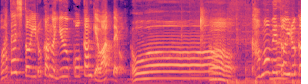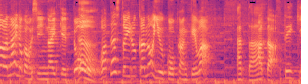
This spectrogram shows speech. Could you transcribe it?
私とイルカの友好関係はあったよ。うん、おーカモメとイルカはないのかもしれないけど、うん。私とイルカの友好関係は、あった。あった。素敵、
